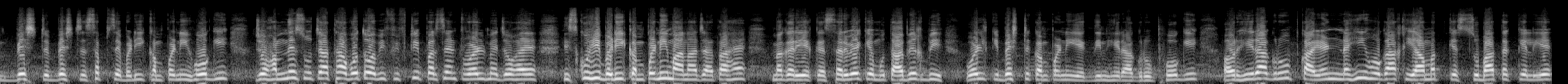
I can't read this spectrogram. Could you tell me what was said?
बेस्ट बेस्ट सबसे बड़ी कंपनी होगी, जो हमने सोचा था, वो तो अभी 50 परसेंट वर्ल्ड में जो है, इसको ही बड़ी कंपनी माना जाता है। मगर एक सर्वे के मुताबिक भी वर्ल्ड की बेस्ट कंपनी एक दिन हीरा ग्रुप होगी। और हीरा ग्रुप का एंड नहीं होगा क़ियामत के सुबह तक के लिए,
